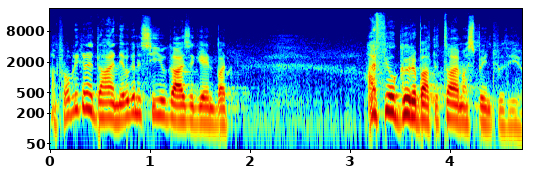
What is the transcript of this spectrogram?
I'm probably going to die, never going to see you guys again, but I feel good about the time I spent with you.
